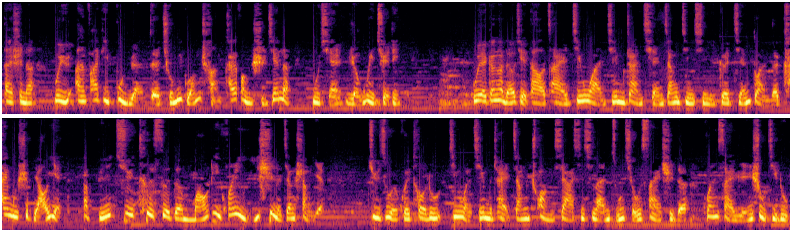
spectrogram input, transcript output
但是呢，位于案发地不远的球迷广场开放时间呢，目前仍未确定。我也刚刚了解到，在今晚揭幕战前将进行一个简短的开幕式表演。那别具特色的毛利欢迎仪式呢将上演。据组委会透露，今晚揭幕战将创下新西兰足球赛事的观赛人数纪录。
